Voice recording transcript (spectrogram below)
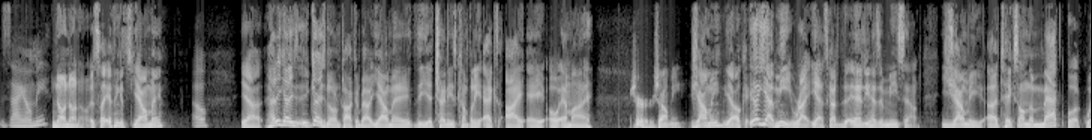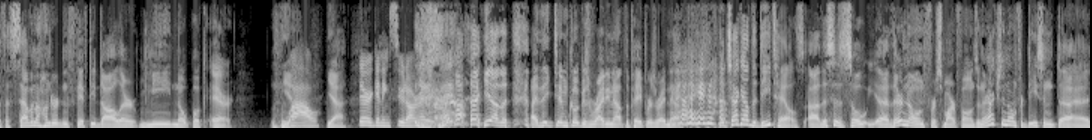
Xiaomi. No, no, no. It's like, I think it's Yaomei. Oh, Yeah. How do you guys, you guys know what I'm talking about? Yaomei, the uh, Chinese company, X I A O M I. Sure, Xiaomi. Xiaomi, yeah, okay, yeah, yeah, me, right, yeah. It's got the ending has a me sound. Xiaomi uh, takes on the MacBook with a seven hundred and fifty dollar Mi Notebook Air. Yeah, Wow. Yeah, they're getting sued already, right? yeah. The, I think Tim Cook is writing out the papers right now. But check out the details. Uh, this is so uh, they're known for smartphones, and they're actually known for decent uh,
